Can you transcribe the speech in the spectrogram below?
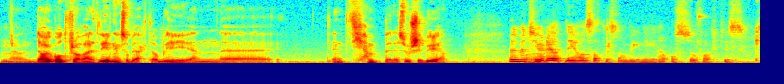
det har jo gått fra å være et rivningsobjekt til å bli en, eh, en kjemperessurs i byen. Men Betyr det at det å sette om bygningene også faktisk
